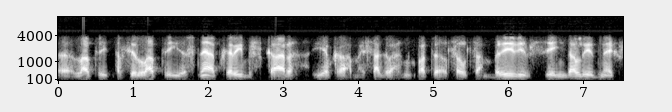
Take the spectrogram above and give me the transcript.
Latvija, tas ir Latvijas neatkarības kara, jeb kā mēs agrāk nu pat vēl saucām brīvības cīņu dalībnieks.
